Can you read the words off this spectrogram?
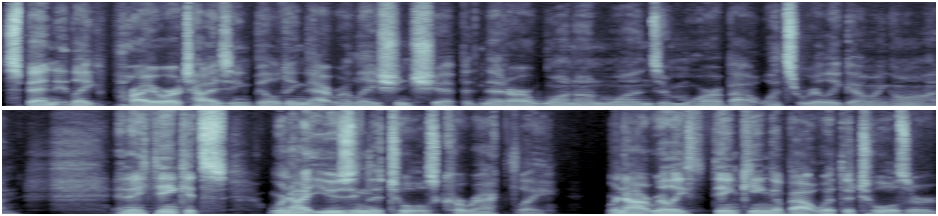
spend like prioritizing building that relationship and that our one-on-ones are more about what's really going on and i think it's we're not using the tools correctly we're not really thinking about what the tools are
